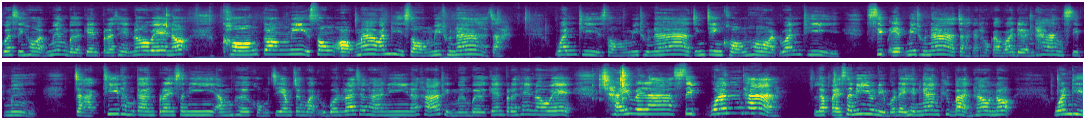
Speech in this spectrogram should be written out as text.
กว่าสิฮอดเมืองเบอร์เกนประเทศนอร์เวย์เนาะของกล่องนี่ส่งออกมาวันที่ 2 มิถุนาจ้ะ วันที่ 2 มิถุนาจริง ๆ ของหอดวันที่ 11 มิถุนาจากกระเท่ากับว่าเดินทาง 10 มือจากที่ทำการไปรษณีย์อำเภอของเจียมจังหวัดอุบลราชธานีนะคะ ถึงเมืองเบอร์เกนประเทศนอร์เวย์ใช้เวลา 10 วันค่ะ แล้วไปรษณีย์อยู่นี่บ่ได้เฮ็ดงานคือบ้านเฮาเนาะวันที่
